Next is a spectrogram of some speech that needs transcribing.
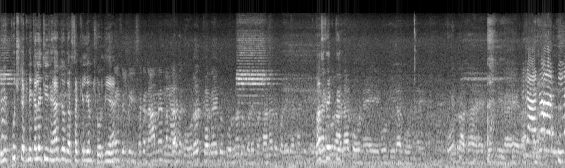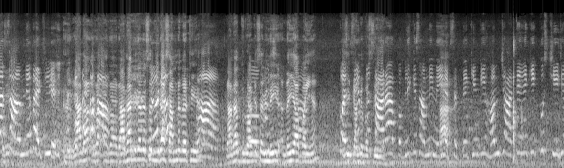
लेकिन कुछ टेक्निकल चीज़ हैं जो दर्शक के लिए हम छोड़ दिए हैं फिर भी इसका नाम है मतलब मुहूर्त कर रहे हैं तो बोलना तो पड़े बताना तो पड़ेगा ना बस एक राधा कौन है वो मीरा कौन है राधा मीरा और मीरा सामने बैठी है राधा राधा मीरा सब मीरा सामने बैठी है हाँ। राधा दुर्भाग्य से अभी नहीं नहीं आ। पाई हैं कॉन्सेप्ट हैं। सारा पब्लिक के सामने नहीं हाँ। रख सकते क्योंकि हम चाहते हैं कि कुछ चीज़ें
